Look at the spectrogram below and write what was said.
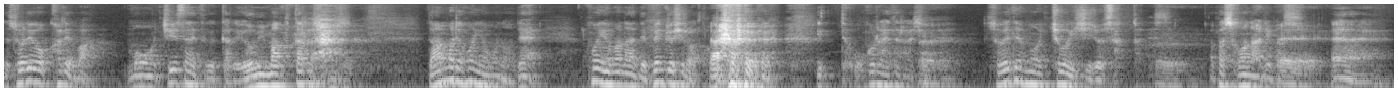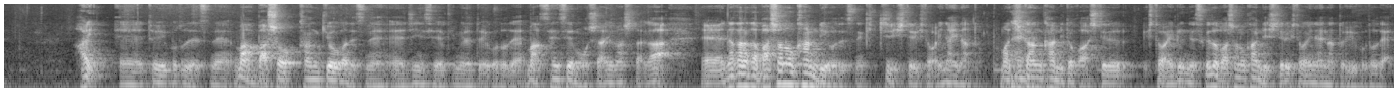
でそれを彼はもう小さい時から読みまくった あんまり本読むので本読まないで勉強しろと。言って怒られたらしい、それでもう超一流作家です、やっぱそうなります、えー、えーはい、えー、ということでですね、まあ、場所、環境がですね、えー、人生を決めるということで、まあ、先生もおっしゃいましたが、えー、なかなか場所の管理をですね、きっちりしている人はいないなと。まあ、時間管理とかはしてる人はいるんですけど、場所の管理している人はいないなということで、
